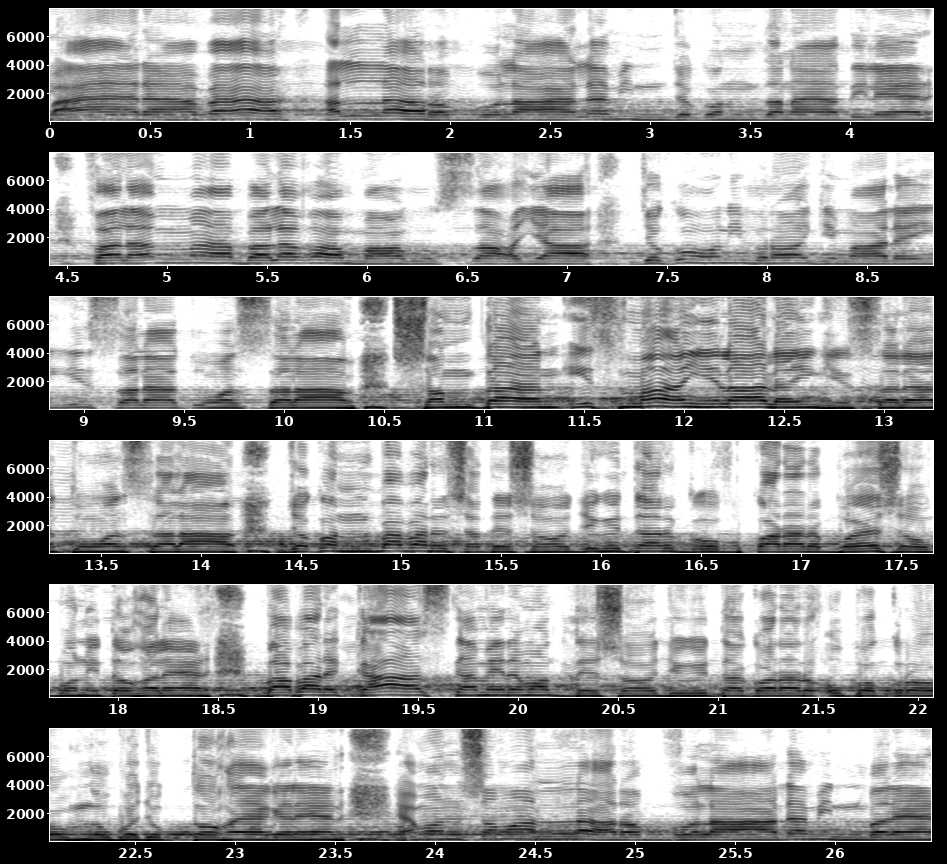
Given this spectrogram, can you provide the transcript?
بارا الله আল্লাহ রব্বুল আলামিন যখন জানায়া দিলেন, ফালাম্মা বালাগা মাহুসায়া যখন ইব্রাহিম আলাইহিস সালাতু ওয়াসসালাম, সন্তান ইসমাঈল আলাইহিস সালাতু ওয়াসসালাম, যখন বাবার সাথে সহযোগিতার গোপ করার বয়সে উপনীত হলেন, বাবার কাজ কামের মধ্যে সহযোগিতা করার উপক্রম উপযুক্ত হয়ে গেলেন। এমন সময় আল্লাহ রব্বুল আলামিন বলেন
